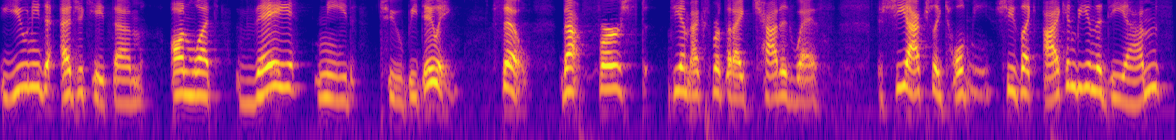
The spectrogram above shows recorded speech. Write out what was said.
you need to educate them on what they need to be doing. So that first DM expert that I chatted with, she actually told me, she's like, I can be in the DMs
